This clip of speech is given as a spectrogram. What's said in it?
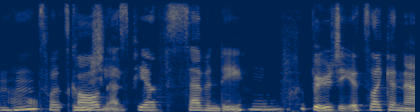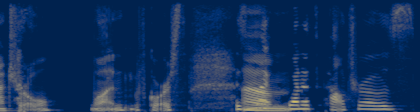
mm-hmm, oh, that's what it's called. Bougie. SPF 70. Mm-hmm. Bougie. It's like a natural one, of course. Isn't um, that Gwyneth Paltrow's?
